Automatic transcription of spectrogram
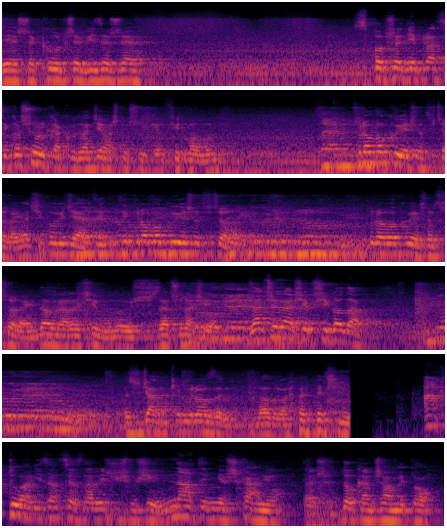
Jeszcze kurczę, widzę, że poprzedniej pracy koszulka, kurwa, gdzie masz koszulkę firmową? Prowokujesz od wczoraj, ja ci powiedziałem, ty, ty prowokujesz od wczoraj. Prowokujesz od wczoraj, dobra, lecimy, bo już zaczyna się, zaczyna się przygoda z dziadkiem Rozem. Dobra, lecimy. Aktualizacja, znaleźliśmy się na tym mieszkaniu, także dokończamy to.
